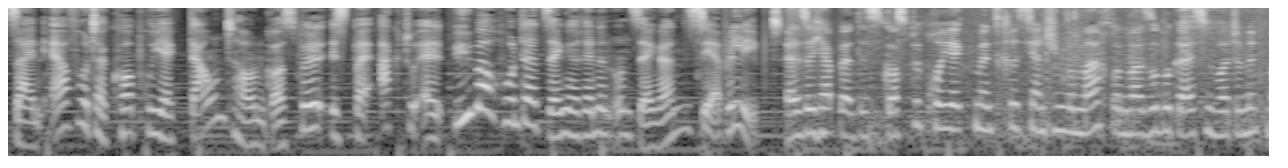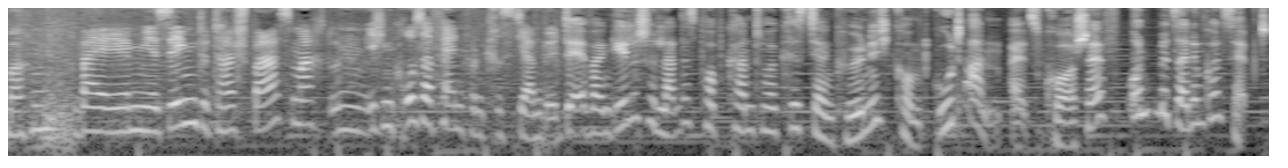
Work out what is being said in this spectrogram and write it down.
Sein Erfurter Chorprojekt Downtown Gospel ist bei aktuell über 100 Sängerinnen und Sängern sehr beliebt. Also ich habe ja das Gospelprojekt mit Christian schon gemacht und war so begeistert und wollte mitmachen. Weil mir Singen total Spaß macht und ich ein großer Fan von Christian bin. Der evangelische Landespopkantor Christian König kommt gut an als Chorchef und mit seinem Konzept.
